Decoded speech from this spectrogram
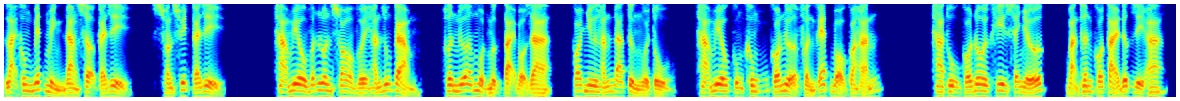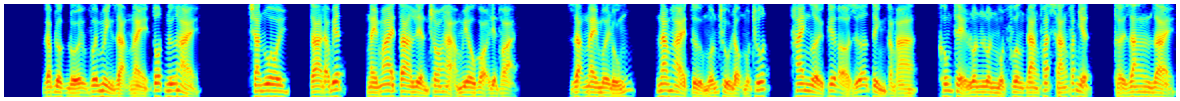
lại không biết mình đang sợ cái gì, xoắn suýt cái gì. Hạ miêu vẫn luôn so với hắn dũng cảm, hơn nữa một mực tại bỏ ra, coi như hắn đã từng ngồi tù, hạ miêu cũng không có nửa phần ghét bỏ qua hắn. Hà thụ có đôi khi sẽ nhớ, bản thân có tài đức gì a? Gặp được đối với mình dạng này tốt nữ hải. Chan ôi, ta đã biết, ngày mai ta liền cho hạ miêu gọi điện thoại. Dạng này mới đúng, nam hải tử muốn chủ động một chút hai người kia ở giữa tình cảm a, không thể luôn luôn một phương đang phát sáng phát nhiệt, thời gian dài,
